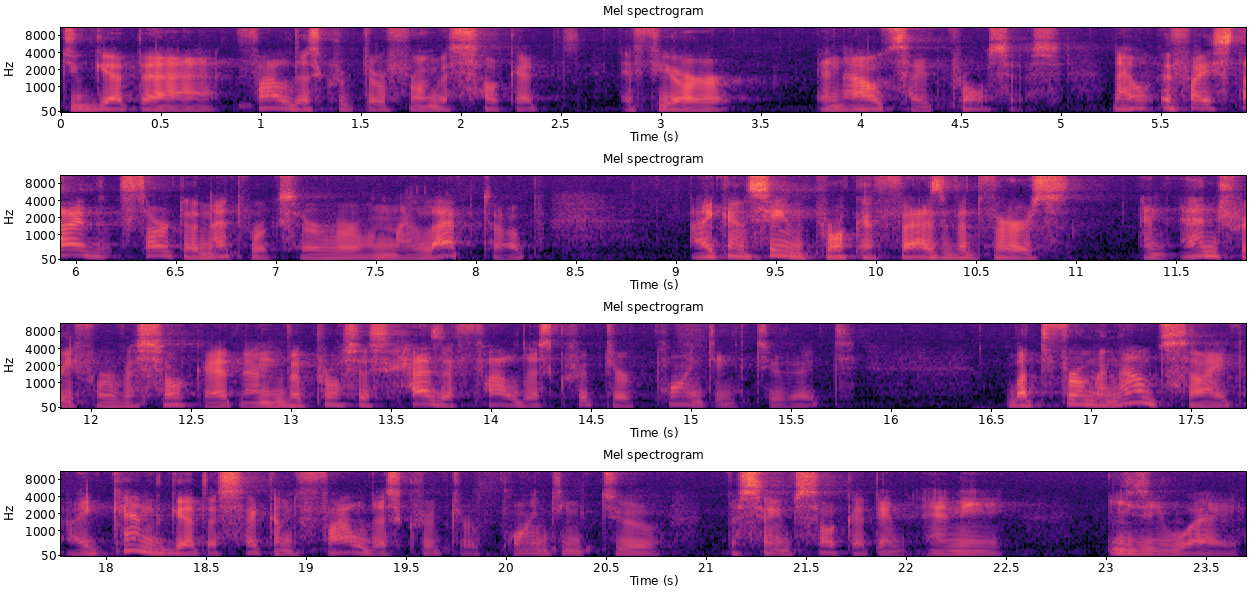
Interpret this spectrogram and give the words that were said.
to get a file descriptor from the socket if you're an outside process. Now, if I start, start a network server on my laptop, I can see in procfs that there's an entry for the socket and the process has a file descriptor pointing to it. But from an outside, I can't get a second file descriptor pointing to the same socket in any easy way.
